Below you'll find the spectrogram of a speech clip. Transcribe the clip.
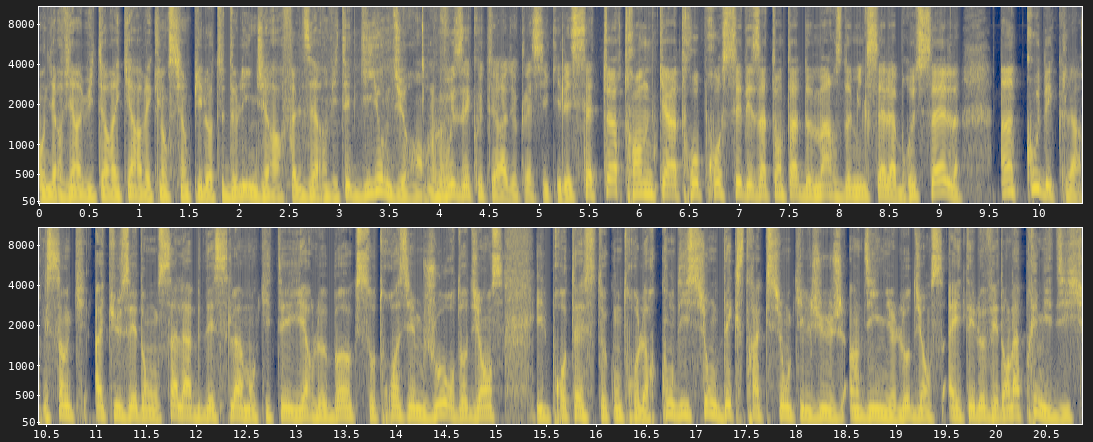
On y revient à 8h15 avec l'ancien pilote de ligne Gérard Felzer invité de Guillaume Durand. Vous écoutez Radio Classique, il est 7h34 au procès des attentats de mars 2016 à Bruxelles. Un coup d'éclat. Cinq accusés dont Salah Abdeslam ont quitté hier le box au troisième jour d'audience. Ils protestent contre leurs conditions d'extraction qu'ils jugent indignes. L'audience a été levée dans l'après-midi.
